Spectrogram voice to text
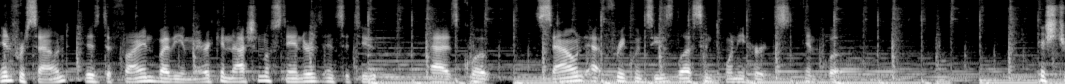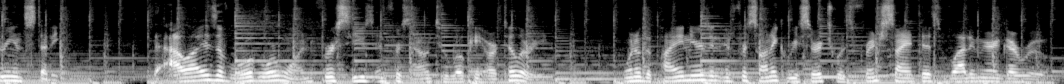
Infrasound is defined by the American National Standards Institute as, quote, sound at frequencies less than 20 hertz, end quote. History and study. The Allies of World War I first used infrasound to locate artillery. One of the pioneers in infrasonic research was French scientist Vladimir Gavreau.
